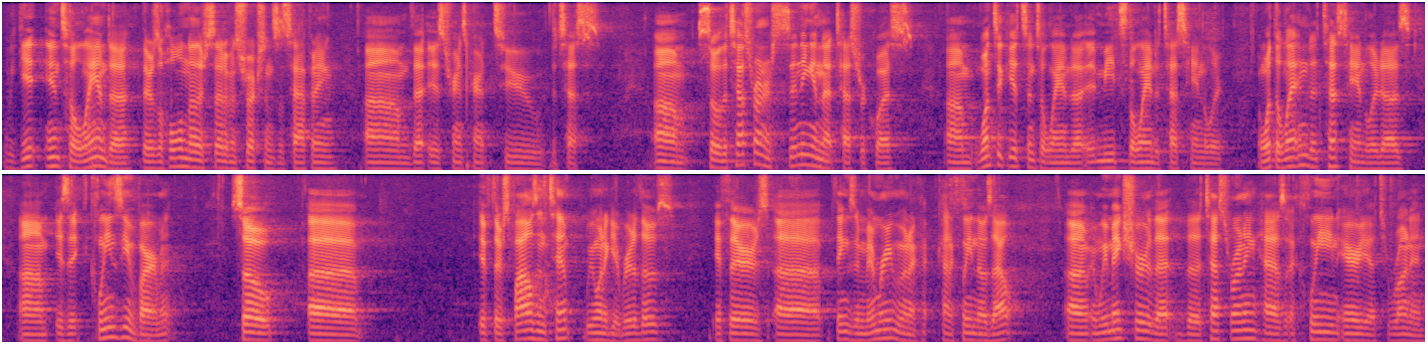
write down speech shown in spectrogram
we get into Lambda, there's a whole other set of instructions that's happening um, that is transparent to the tests. Um, so the test runner is sending in that test request. Um, once it gets into Lambda, it meets the Lambda test handler. And what the Lambda test handler does um, is it cleans the environment. So uh, if there's files in temp, we want to get rid of those. If there's uh, things in memory, we want to kind of clean those out. Um, and we make sure that the test running has a clean area to run in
